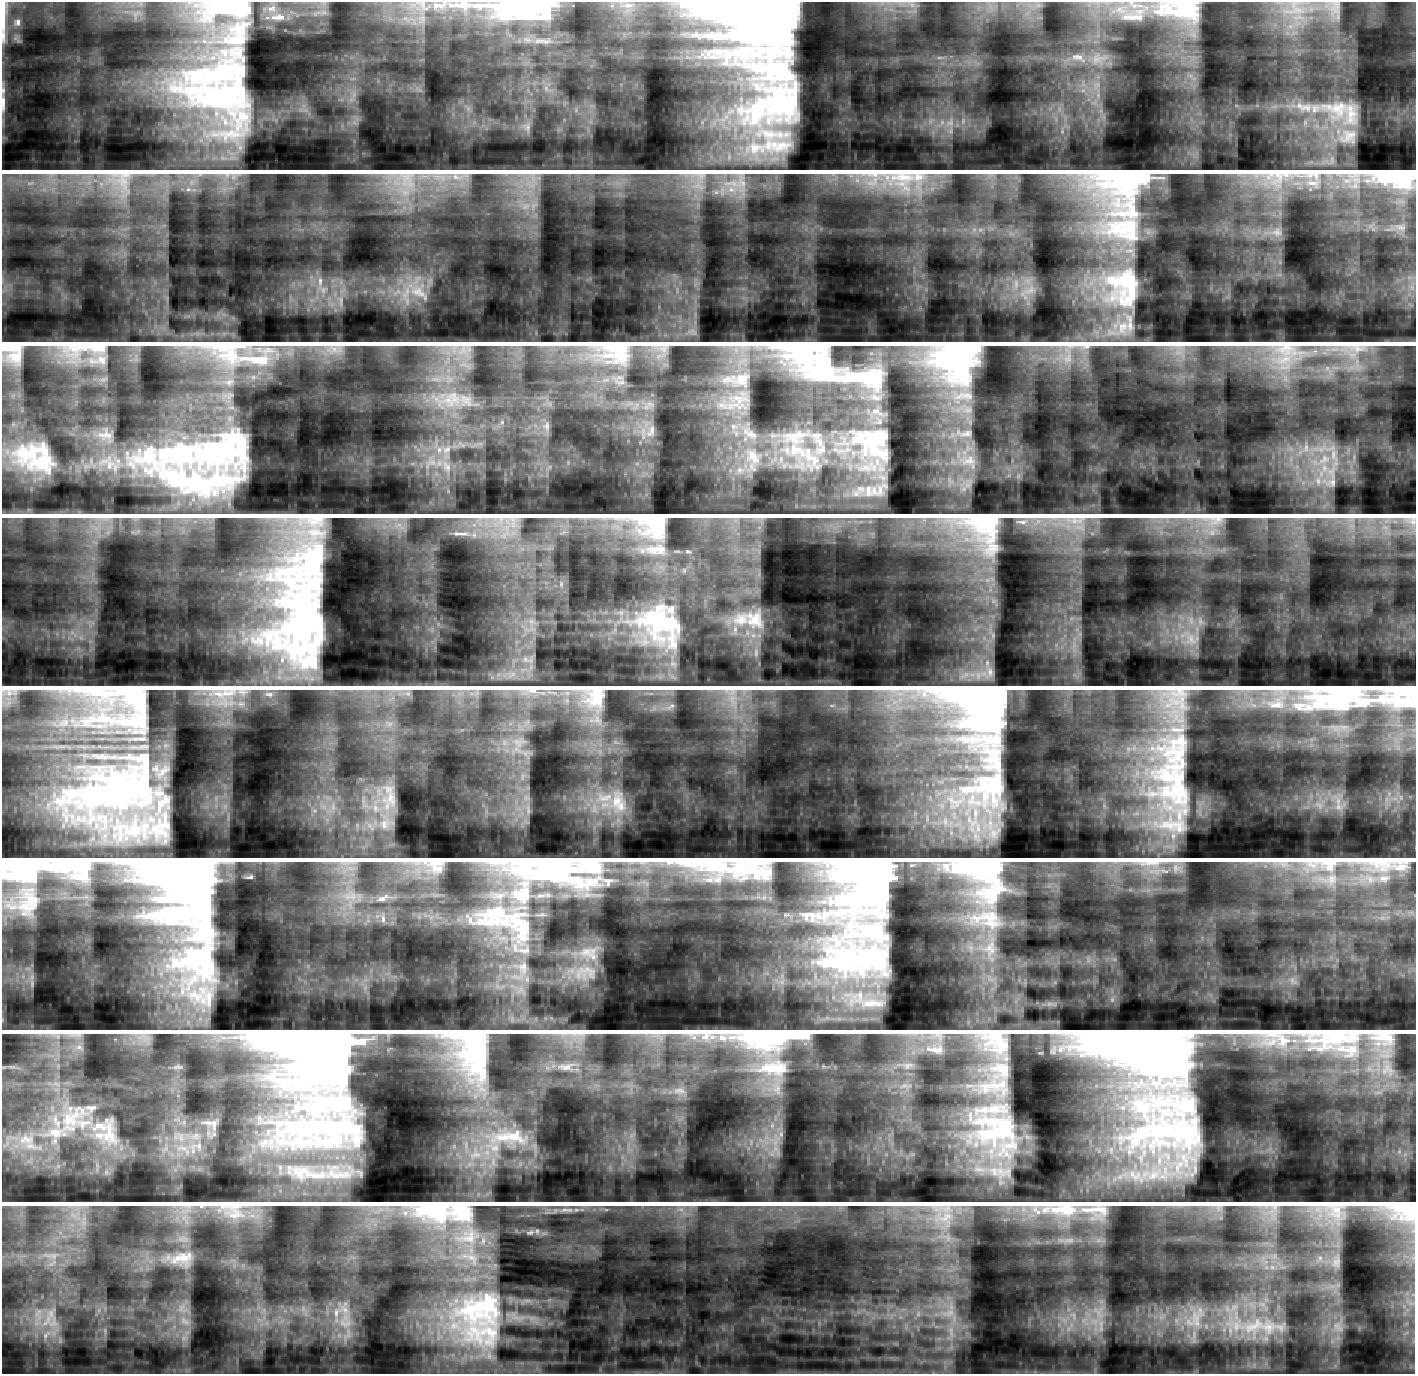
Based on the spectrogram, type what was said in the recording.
Muy buenas noches a todos. Bienvenidos a un nuevo capítulo de Podcast Paranormal. No se echó a perder su celular ni su computadora. es que hoy me senté del otro lado. Este es, este es el, el mundo bizarro. Hoy tenemos a, a una invitada súper especial. La conocí hace poco, pero tiene un canal bien chido en Twitch. Y bueno, en otras redes sociales, con nosotros, Mariana Maus. ¿Cómo estás? Bien, gracias. ¿Tú? Muy- yo súper bien, súper bien, súper bien. Con frío en la Ciudad de México. Bueno, ya no tanto con las luces, pero Sí, no, pero sí está, está potente el frío. está potente. No me lo esperaba. Oye, antes de, de que comencemos, porque hay un montón de temas, hay, bueno, hay unos, todo está muy interesante, la neta. Estoy muy emocionado porque me gustan mucho, me gustan mucho estos. Desde la mañana me, me paré a preparar un tema. Lo tengo aquí siempre presente en la cabeza. Ok. No me acordaba del nombre de la persona. No me acordaba. Y lo, lo he buscado de, de un montón de maneras y digo, ¿cómo se llamaba este güey? Y no voy a ver 15 programas de 7 horas para ver en cuál sale 5 minutos. Sí, claro. Y ayer grabando con otra persona dice, como el caso de tal, y yo sentí así como de, Sí. "Oh my God", así, al Sí, la revelación. Entonces voy a hablar de, de- no es el que te dije, es otra persona, pero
